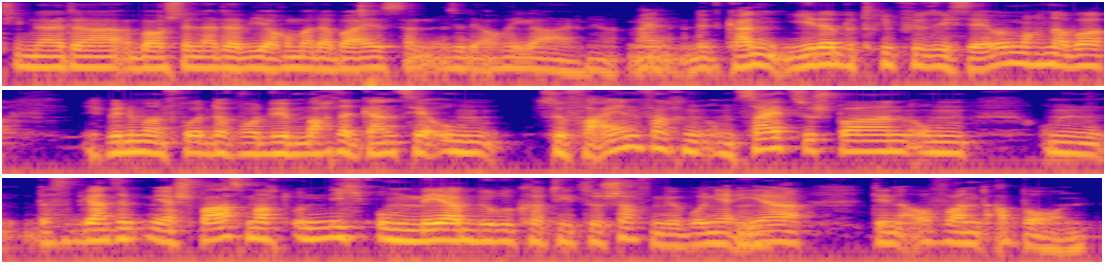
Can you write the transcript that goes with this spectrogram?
Teamleiter, Baustellenleiter, wie auch immer dabei ist, dann ist es ja auch egal. Ja, mein, das kann jeder Betrieb für sich selber machen, aber ich bin immer ein Freund davon, wir machen das Ganze ja, um zu vereinfachen, um Zeit zu sparen, um, um dass das Ganze mehr Spaß macht und nicht um mehr Bürokratie zu schaffen. Wir wollen ja mhm. eher den Aufwand abbauen.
